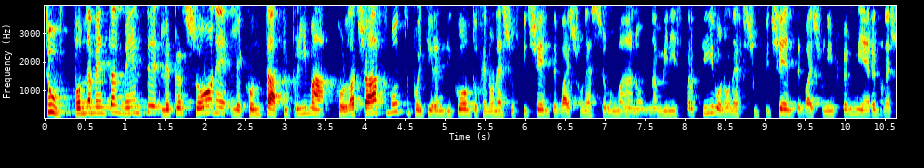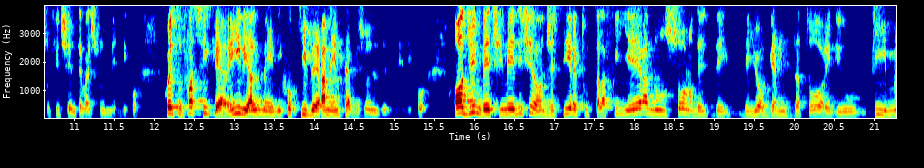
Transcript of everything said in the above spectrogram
tu fondamentalmente le persone le contatti prima con la chatbot, poi ti rendi conto che non è sufficiente, vai su un essere umano, un amministrativo, non è sufficiente, vai su un infermiere, non è sufficiente, vai sul medico. Questo fa sì che arrivi al medico chi veramente ha bisogno del medico. Oggi invece i medici devono gestire tutta la filiera, non sono de- de- degli organizzatori di un team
